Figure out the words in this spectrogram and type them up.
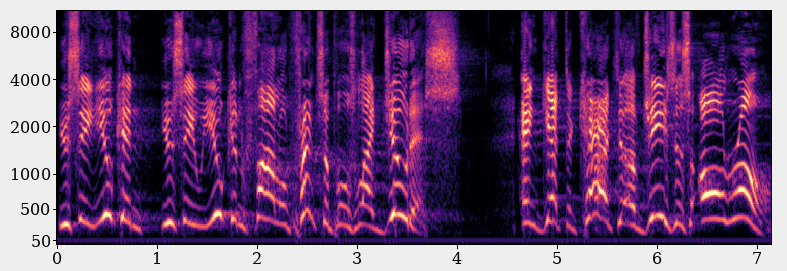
You see, you can, you see, you can follow principles like Judas and get the character of Jesus all wrong.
